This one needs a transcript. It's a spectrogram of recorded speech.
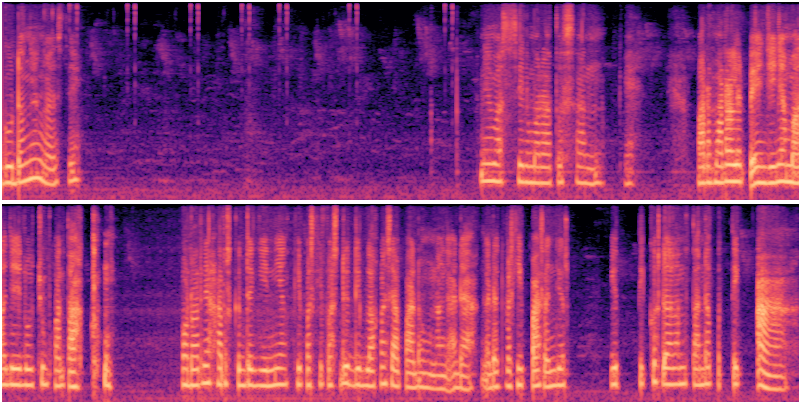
gudangnya nggak sih? Ini masih 500an oke. Marah-marah lihat PNG nya malah jadi lucu bukan takut. Ownernya harus kerja gini yang kipas-kipas di, di belakang siapa dong? Nah nggak ada. Nggak ada kipas-kipas anjir. Tikus dalam tanda petik A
